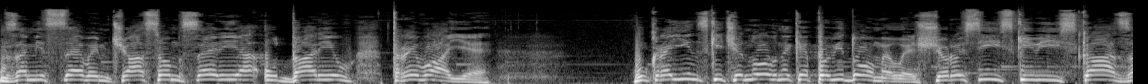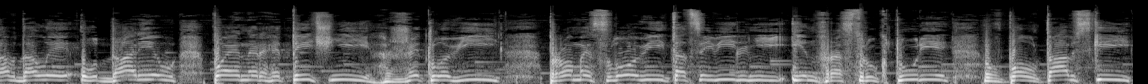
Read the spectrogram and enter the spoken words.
за місцевим часом серія ударів триває. Українські чиновники повідомили, що російські війська завдали ударів по енергетичній, житловій, промисловій та цивільній інфраструктурі в Полтавській,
